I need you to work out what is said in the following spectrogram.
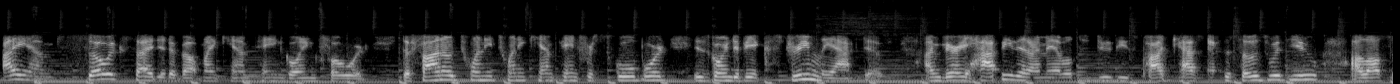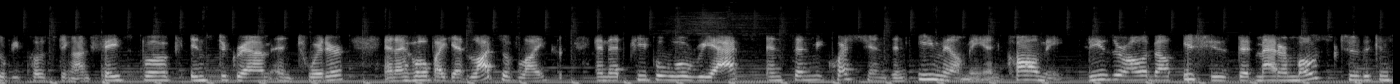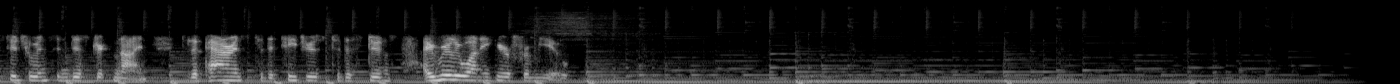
I am so excited about my campaign going forward. The FANO 2020 campaign for school board is going to be extremely active. I'm very happy that I'm able to do these podcast episodes with you. I'll also be posting on Facebook, Instagram, and Twitter. And I hope I get lots of likes and that people will react and send me questions and email me and call me. These are all about issues that matter most to the constituents in District 9, to the parents, to the teachers, to the students. I really want to hear from you.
